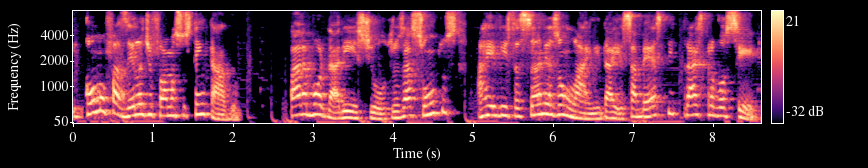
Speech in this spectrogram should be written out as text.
e como fazê-la de forma sustentável. Para abordar este e outros assuntos, a revista Sâneas Online da ESABESP traz para você,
